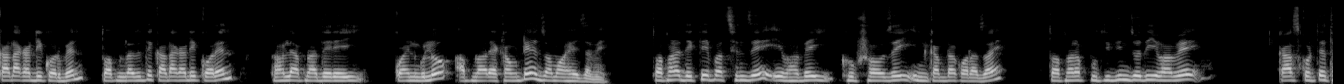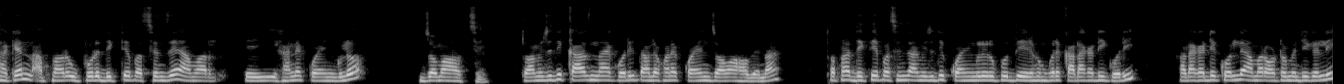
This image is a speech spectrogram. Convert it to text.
কাটাকাটি করবেন। তো আপনারা যদি কাটাকাটি করেন, তাহলে আপনাদের এই কয়েনগুলো আপনার অ্যাকাউন্টে জমা হয়ে যাবে। তো আপনারা দেখতেই পাচ্ছেন যে, এভাবেই খুব সহজেই ইনকামটা করা যায়। তো আপনারা প্রতিদিন যদি এভাবে কাজ করতে থাকেন, আপনার উপরে দেখতে পাচ্ছেন যে আমার এই এখানে কয়েনগুলো জমা হচ্ছে। তো আমি যদি কাজ না করি তাহলে ওখানে কয়েন জমা হবে না। তো আপনারা দেখতে পাচ্ছেন যে আমি যদি কয়েনগুলোর উপর দিয়ে এরকম করে কাটাকাটি করি, কাটাকাটি করলে আমার অটোমেটিক্যালি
